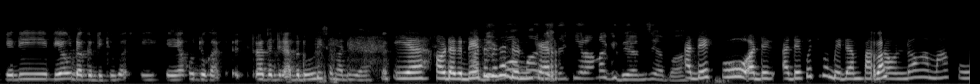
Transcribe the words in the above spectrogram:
Jadi dia udah gede juga sih. Jadi aku juga rada tidak peduli sama dia. Iya, kalau udah gede itu sama don't care. adiknya Kirana gedean siapa? Adekku, adek, adekku cuma beda empat Apa? tahun doang sama aku.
